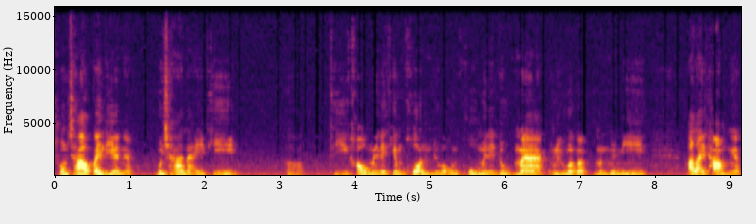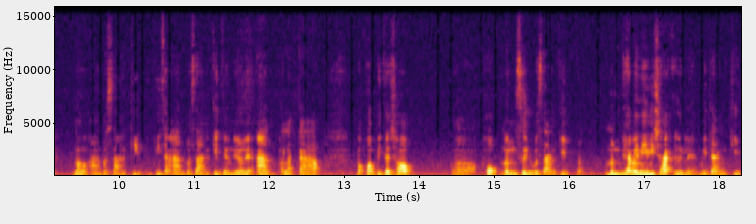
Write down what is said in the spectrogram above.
ช่วงเช้าไปเรียนเนี่ย วิชาไหนที่ที่เขาไม่ได้เข้มข้น หรือว่าคุณครูไม่ได้ดุมาก หรือว่าแบบมันไม่มีอะไรทำเนี่ยเราอ่านภาษาอังกฤษพี่จะอ่านภาษาอังกฤษอย่างเดียวเลยอ่านพารากราฟ เมื่อก่อนพี่จะชอบอพกหนังสือภาษาอังกฤษแบบมันแทบไม่มีวิชาอื่นเลยมีแต่อังกฤษ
